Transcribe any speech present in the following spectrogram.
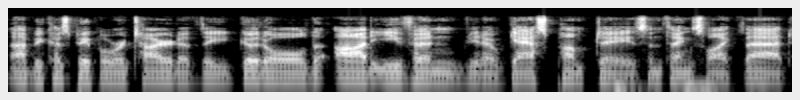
uh, because people were tired of the good old odd even, you know, gas pump days and things like that.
